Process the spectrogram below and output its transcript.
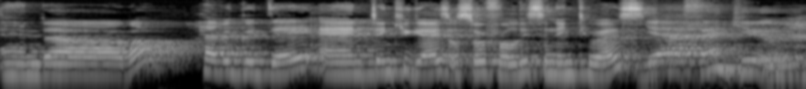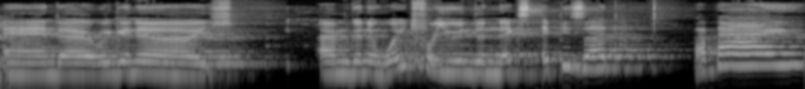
And uh, well, have a good day. And thank you guys also for listening to us. Yeah, thank you. And uh, we're gonna, I'm gonna wait for you in the next episode. Bye bye.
